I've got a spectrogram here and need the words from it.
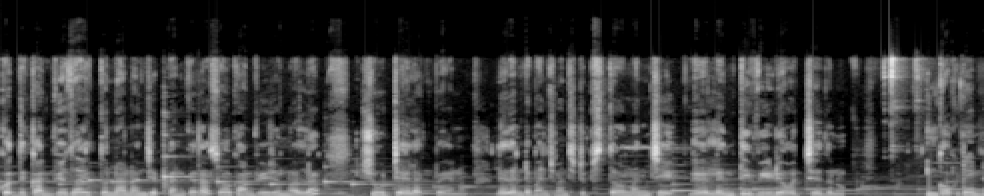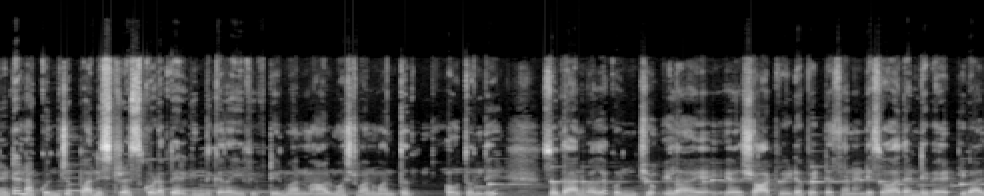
కొద్ది కన్ఫ్యూజ్ అవుతున్నానని చెప్పాను కదా సో కన్ఫ్యూజన్ వల్ల షూట్ చేయలేకపోయాను. లేదంటే మంచి మంచి టిప్స్తో మంచి లెంతీ వీడియో వచ్చేదను. ఇంకొకటి ఏంటంటే నాకు కొంచెం పని స్ట్రెస్ కూడా పెరిగింది కదా ఈ fifteen one almost one month అవుతుంది. సో దానివల్ల కొంచెం ఇలా షార్ట్ వీడియో పెట్టేశానండి. సో అదండి ఇవాళ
